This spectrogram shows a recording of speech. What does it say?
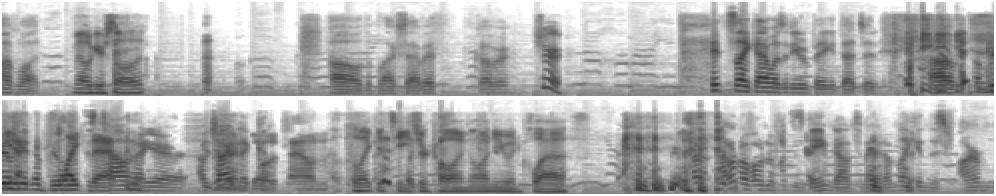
On what? Metal Gear Solid? Oh, the Black Sabbath cover. Sure. It's like I wasn't even paying attention. Um, I'm really Yeah, into building like this that. town right here. I'm He's trying to. build a town. like a teacher calling on you in class. I don't, I don't know if I'm gonna put this game down tonight. I'm like in this farm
